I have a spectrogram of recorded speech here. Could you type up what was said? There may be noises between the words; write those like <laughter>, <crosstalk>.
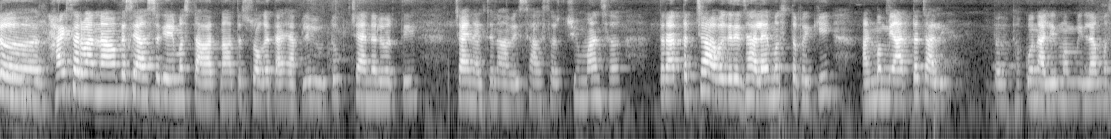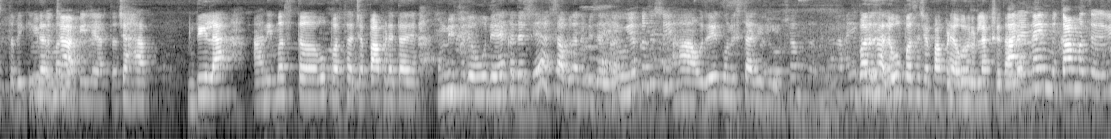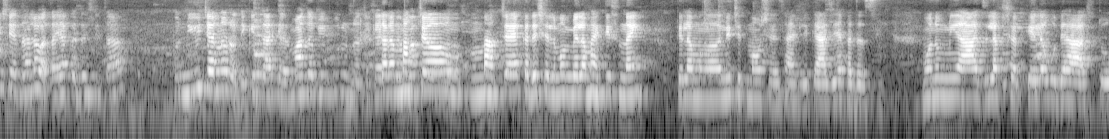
तर हाय सर्वांना कसे आहात सगळे? मस्त आहात ना? तर स्वागत आहे आपल्या यूट्यूब चॅनलवरती चॅनलचं नाव आहे सासरची माणसं. तर आत्ता चहा वगैरे झालाय मस्तपैकी. आणि मम्मी आत्ताच आली. तर थकून आली मम्मीला मस्तपैकी गरम चहा पिले आता चहा दिला. आणि मस्त उपासाच्या पापड्या तळल्या मम्मी तुझ्या उद्या एखादच आहे? साबुदाणा भिजायला आहे? हा उद्या एकोणीस तारीख आहे. आहे. बरं झालं उपासाच्या पापड्यावरून लक्षात आलं. नाही कामाचा विषय झाला होता एकादशीचा. पण मी विचारणार होते किती तारखेला माझं बी पूर्ण कारण मागच्या मागच्या एकादशीला मम्मीला माहितीच नाही. तिला मग निश्चित मावशीने सांगितले की आज एकादशी. म्हणून मी आज लक्षात केलं उद्या आज तू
